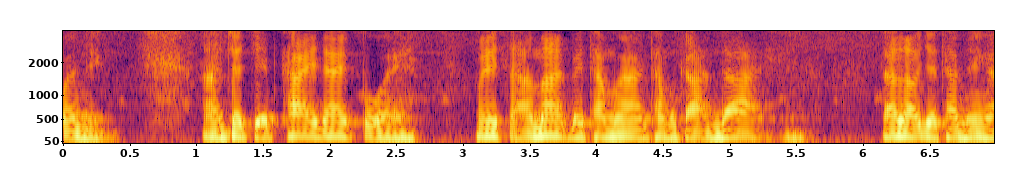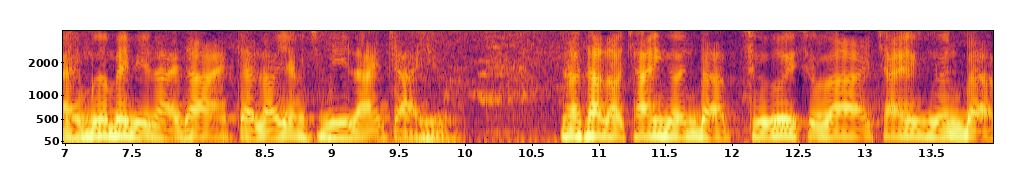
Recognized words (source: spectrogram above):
วันหนึ่ง อาจจะเจ็บไข้ได้ป่วย ไม่สามารถไปทำงานทำการได้ แล้วเราจะทำยังไงเมื่อไม่มีรายได้ แต่เรายังมีรายจ่ายอยู่ แล้วถ้าเราใช้เงินแบบสุรุ่ยสุร่ายใช้เงินแบบ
